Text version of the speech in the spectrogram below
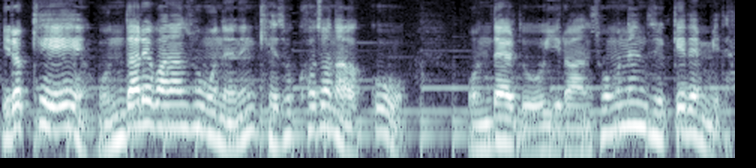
이렇게 온달에 관한 소문은 계속 커져나갔고 온달도 이러한 소문을 듣게 됩니다.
